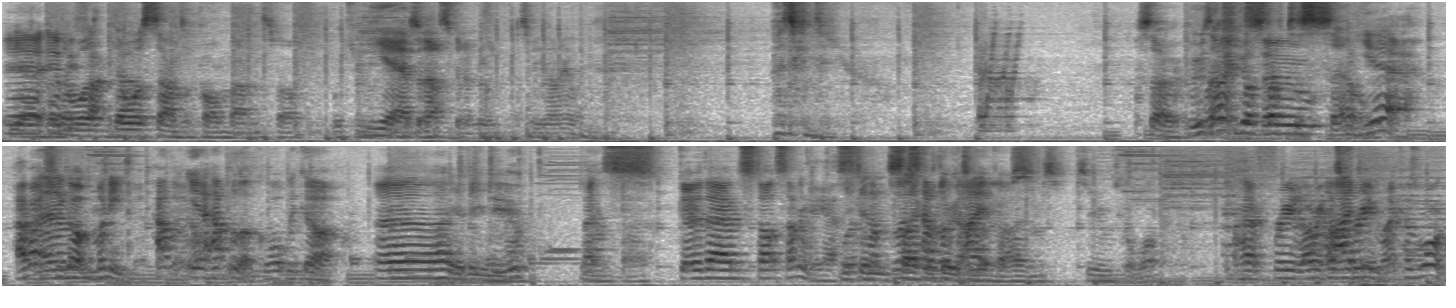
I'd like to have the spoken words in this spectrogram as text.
yeah, Yeah, but it'll there be was fun. there was sounds of combat and stuff, which was Yeah, but that's gonna be that's gonna be on anyway. Let's continue. So who's Right, actually got so, stuff to sell? Yeah, I've actually Um, got money. Have, yeah, have a look. What we got? Uh, you're do let's go there and start selling. I guess. You Let's can have- let's cycle have a through look to at look at items. items. See who's got what. I have three. Laurie has I three. do. Mike has one.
